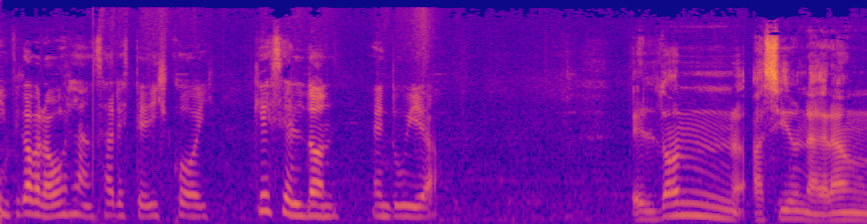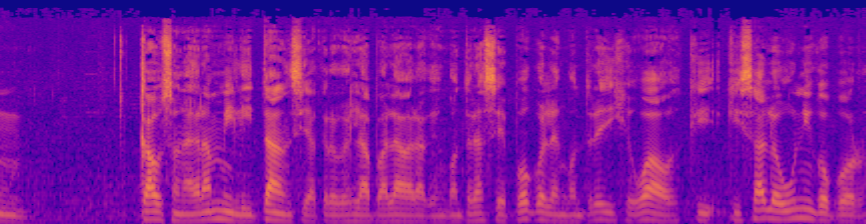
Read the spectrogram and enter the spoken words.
significa para vos lanzar este disco hoy? ¿Qué es el don en tu vida? El don ha sido una gran causa, una gran militancia, creo que es la palabra que encontré hace poco, la encontré y dije, wow, quizá lo único por,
